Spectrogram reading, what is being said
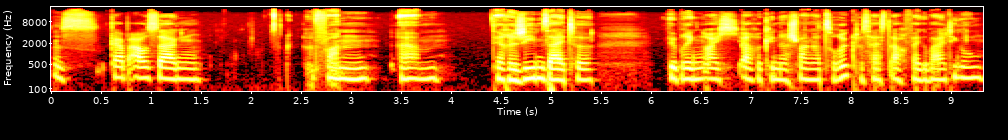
es gab Aussagen von ähm, der Regimeseite, wir bringen euch eure Kinder schwanger zurück. Das heißt auch Vergewaltigung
